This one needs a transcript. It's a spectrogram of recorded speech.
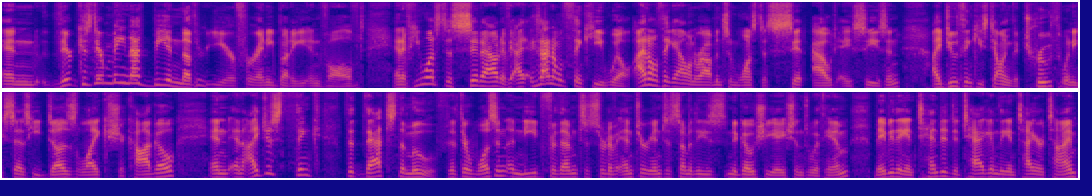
and there because there may not be another year for anybody involved. And if he wants to sit out, if I, I don't think he will, I don't think Allen Robinson wants to sit out a season. I do think he's telling the truth when he says he does like Chicago, and and I just think that that's the move. That there wasn't a need for them to sort of enter into some of these negotiations with him. Maybe they intended to tag him the entire time.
